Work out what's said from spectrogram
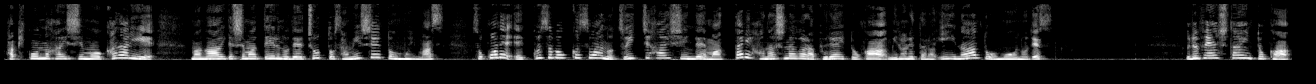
ハピコンの配信もかなり間が空いてしまっているので、ちょっと寂しいと思います。そこで Xbox One のツイッチ配信でまったり話しながらプレイとか見られたらいいなと思うのです。ウルフェンシュタインとか、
